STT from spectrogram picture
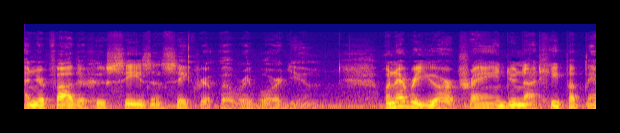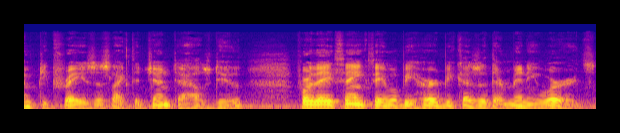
and your Father who sees in secret will reward you. Whenever you are praying, do not heap up empty phrases like the Gentiles do, for they think they will be heard because of their many words.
